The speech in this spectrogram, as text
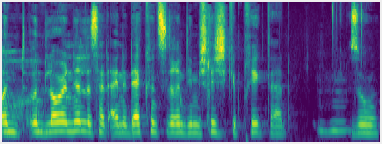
Und, und Lauren Hill ist halt eine der Künstlerinnen, die mich richtig geprägt hat. So.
